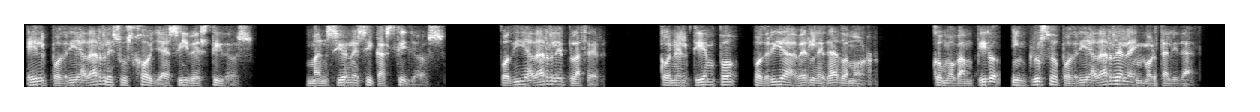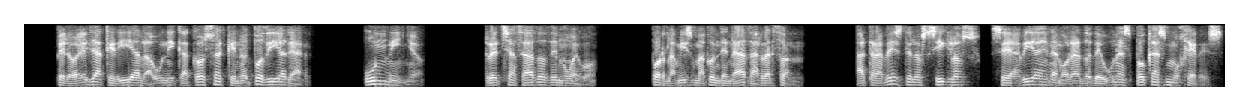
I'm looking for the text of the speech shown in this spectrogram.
Él podría darle sus joyas y vestidos. Mansiones y castillos. Podía darle placer. Con el tiempo, podría haberle dado amor. Como vampiro, incluso podría darle la inmortalidad. Pero ella quería la única cosa que no podía dar. Un niño. Rechazado de nuevo. Por la misma condenada razón. A través de los siglos, se había enamorado de unas pocas mujeres.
